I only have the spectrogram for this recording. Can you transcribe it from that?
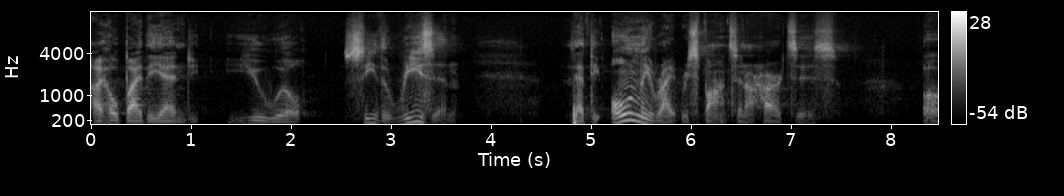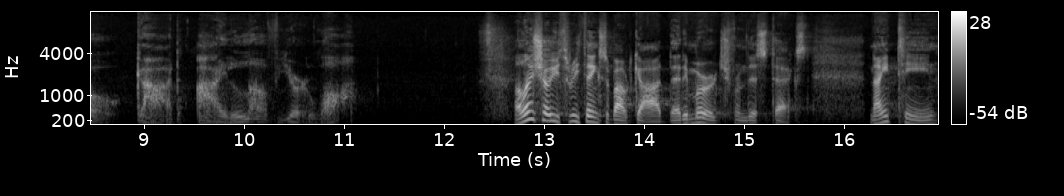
I hope by the end you will see the reason that the only right response in our hearts is, Oh God, I love your law. Now, let me show you three things about God that emerge from this text. 19,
